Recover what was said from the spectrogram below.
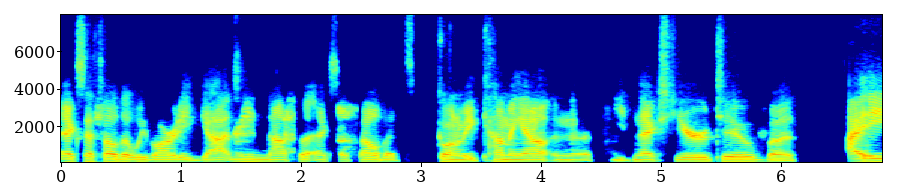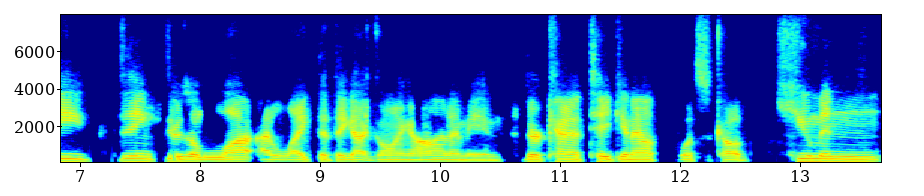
XFL that we've already gotten, not the XFL that's going to be coming out in the next year or two. But I think there's a lot I like that they got going on. I mean, they're kind of taking out what's called human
